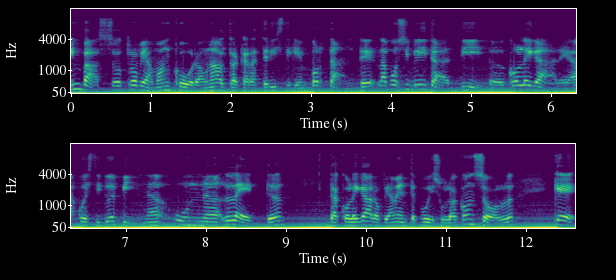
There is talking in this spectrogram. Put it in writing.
in basso troviamo ancora un'altra caratteristica importante, la possibilità di eh, collegare a questi due pin un LED da collegare ovviamente poi sulla console che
